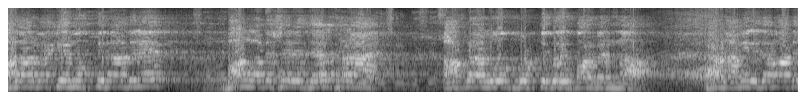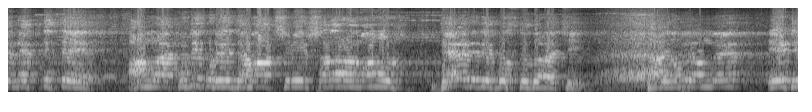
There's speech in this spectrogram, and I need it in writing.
আধার ব্যাংকে মুক্তি না দিলে বাংলাদেশের জেলখানায় আপনারা লোক ভর্তি করে পারবেন না। কারণ আমির জামাতের নেতৃত্বে আমরা কোটি কোটি জামাত শিবির সাধারণ মানুষ জেলে যেতে প্রস্তুত রয়েছি। তাই অবিলম্বে এটি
